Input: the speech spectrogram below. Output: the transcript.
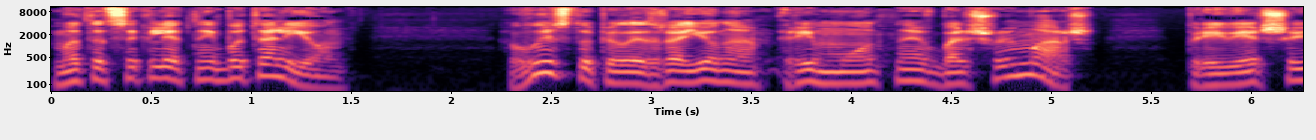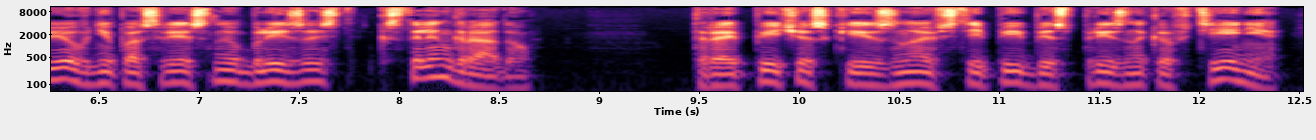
мотоциклетный батальон. Выступил из района Ремонтная в Большой марш, приведший ее в непосредственную близость к Сталинграду. Тропический зной в степи без признаков тени —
